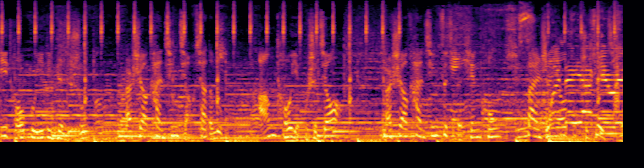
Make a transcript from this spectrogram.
低头不一定认输而是要看清脚下的路昂头也不是骄傲而是要看清自己的天空半山腰总是最挤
